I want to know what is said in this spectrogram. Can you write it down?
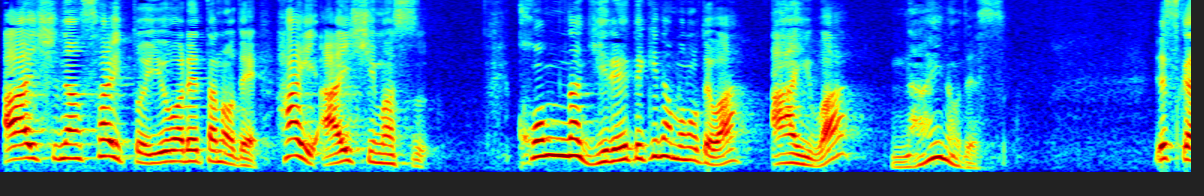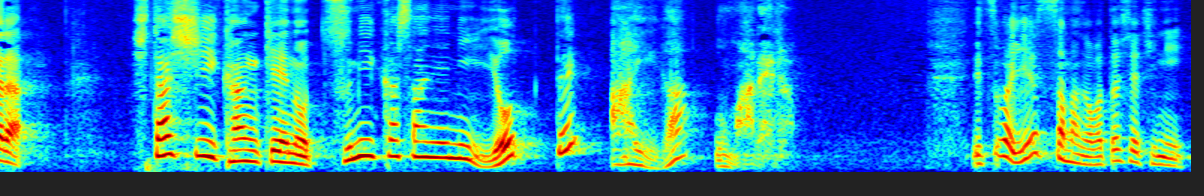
愛しなさいと言われたのではい愛します。こんな儀礼的なものでは愛はないのです。ですから親しい関係の積み重ねによって愛が生まれる。実はイエス様が私たちに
